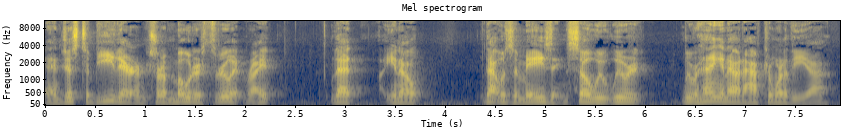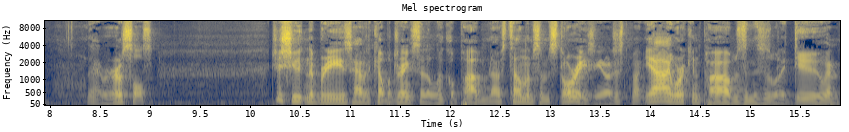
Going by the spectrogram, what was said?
And just to be there and sort of motor through it, right? That, you know, that was amazing. So we, we were we were hanging out after one of the uh, the rehearsals. Just shooting the breeze, having a couple drinks at a local pub, and I was telling them some stories, you know, just about yeah, I work in pubs and this is what I do and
